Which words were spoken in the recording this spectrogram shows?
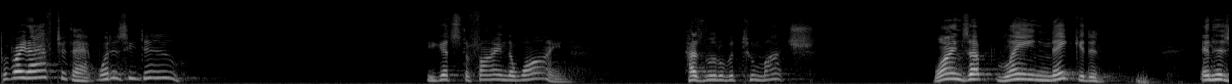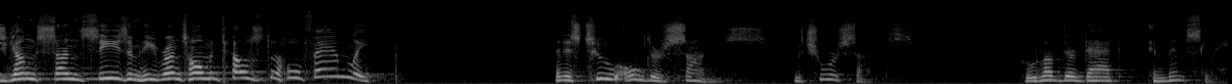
But right after that, what does he do? he gets to find the wine has a little bit too much. winds up laying naked and, and his young son sees him. He runs home and tells the whole family. And his two older sons, mature sons, who love their dad immensely,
